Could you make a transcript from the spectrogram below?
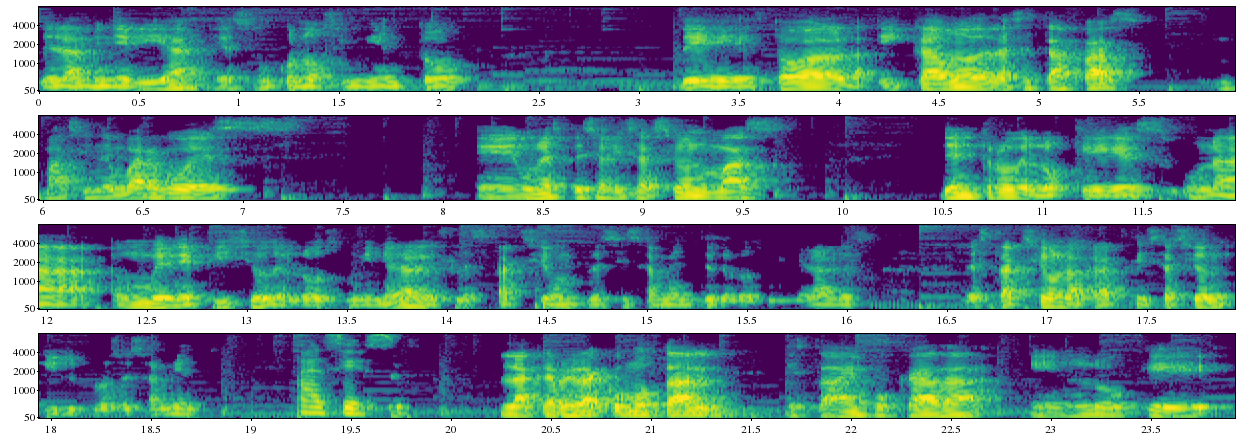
de la minería, es un conocimiento de toda y cada una de las etapas más sin embargo es eh, una especialización más dentro de lo que es una, un beneficio de los minerales, la extracción precisamente de los minerales, la extracción, la caracterización y el procesamiento. Así es. La carrera como tal está enfocada en lo que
